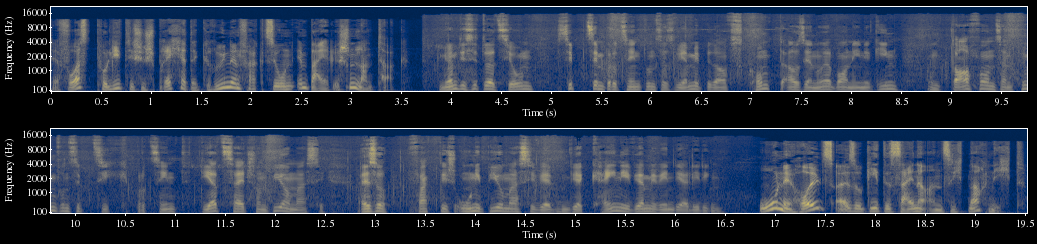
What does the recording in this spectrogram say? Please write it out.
der forstpolitische Sprecher der Grünen Fraktion im Bayerischen Landtag. Wir haben die Situation, 17 Prozent unseres Wärmebedarfs kommt aus erneuerbaren Energien und davon sind 75 Prozent derzeit schon Biomasse. Also faktisch ohne Biomasse werden wir keine Wärmewende erledigen. Ohne Holz also geht es seiner Ansicht nach nicht.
